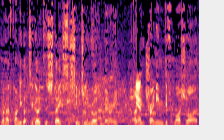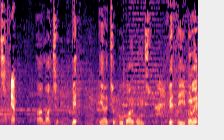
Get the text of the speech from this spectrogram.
when I finally got to go to the states to see Gene Roddenberry, I've Yep. been training in different martial arts. Yep. Um, I took bit, you know, took bull by the horns, bit the bullet,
